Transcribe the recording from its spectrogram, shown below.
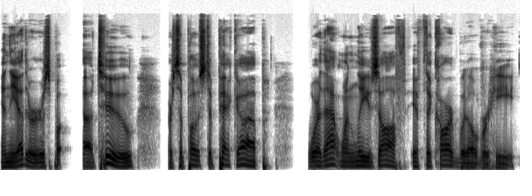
and the others, uh, two, are supposed to pick up where that one leaves off if the card would overheat.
